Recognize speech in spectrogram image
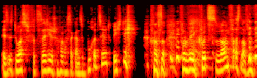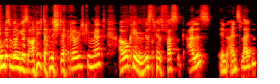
es ist, du hast tatsächlich schon fast das ganze Buch erzählt, richtig? Also von wegen kurz zusammenfassen, auf den Punkt zu bringen, ist auch nicht deine Stärke, habe ich gemerkt. Aber okay, wir wissen jetzt fast alles in Einzelheiten,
